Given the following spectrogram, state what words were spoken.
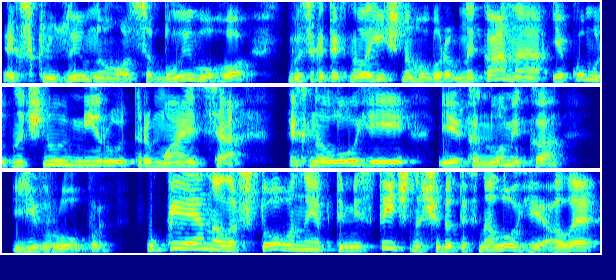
ексклюзивного, особливого високотехнологічного виробника, на якому значною мірою тримаються технології і економіка Європи. Фуке налаштований оптимістично щодо технології, але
